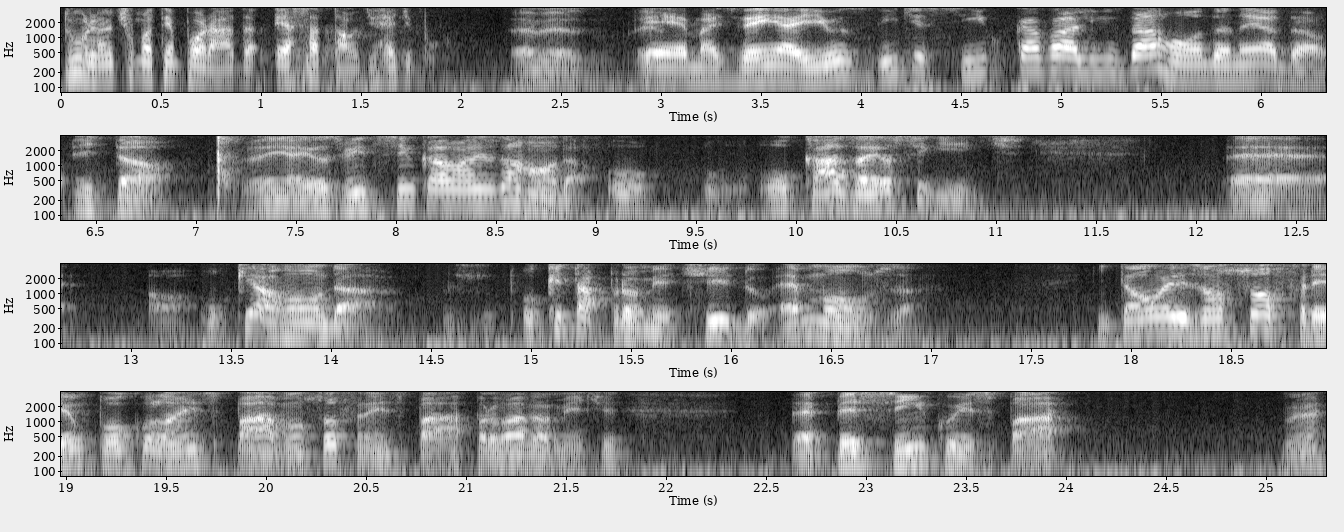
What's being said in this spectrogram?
durante uma temporada, essa tal de Red Bull. É mesmo. É, mas vem aí os 25 cavalinhos da Honda, né, Adal? Então, vem aí os 25 cavalinhos da Honda. O, o, o caso aí é o seguinte: é, o que a Honda. O que está prometido é Monza. Então eles vão sofrer um pouco lá em Spa, vão sofrer em Spa, provavelmente é P5 em Spa, né?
